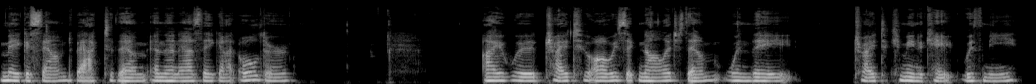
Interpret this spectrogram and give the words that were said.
make a sound back to them. And then as they got older, I would try to always acknowledge them when they tried to communicate with me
